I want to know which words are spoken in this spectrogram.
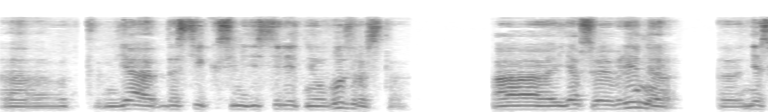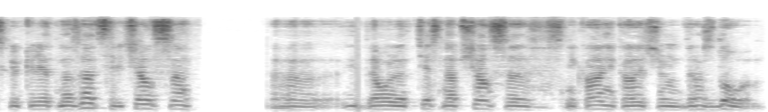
Э, вот я достиг 70-летнего возраста, а я в свое время, э, несколько лет назад, встречался и довольно тесно общался с Николаем Николаевичем Дроздовым.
